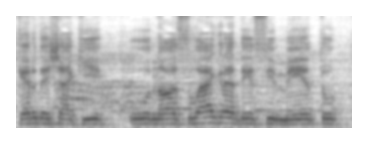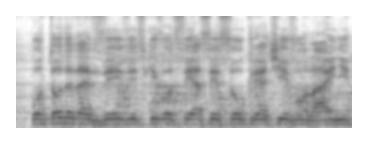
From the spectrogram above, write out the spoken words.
quero deixar aqui o nosso agradecimento por todas as vezes que você acessou o Criativo Online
